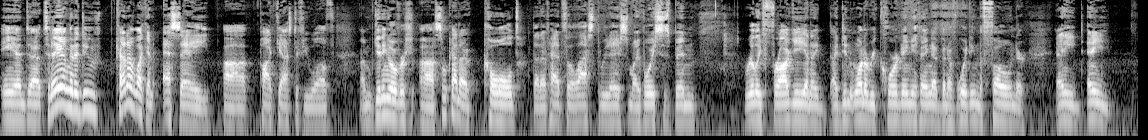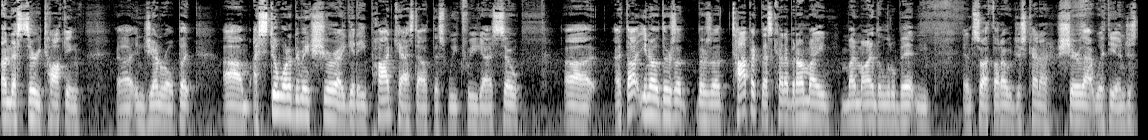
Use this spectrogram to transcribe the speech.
And uh, today I'm going to do kind of like an essay uh, podcast, if you will. I'm getting over uh, some kind of cold that I've had for the last three days, so my voice has been really froggy, and I, I didn't want to record anything. I've been avoiding the phone or any any unnecessary talking uh, in general, but um, I still wanted to make sure I get a podcast out this week for you guys. So uh, I thought, you know, there's a there's a topic that's kind of been on my my mind a little bit, and and so I thought I would just kind of share that with you and just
